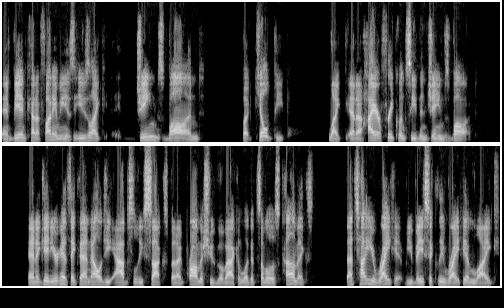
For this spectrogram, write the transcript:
and being kind of funny. I mean, he's, he was like James Bond, but killed people like at a higher frequency than James Bond. And again, you're going to think that analogy absolutely sucks, but I promise you, go back and look at some of those comics that's how you write him. You basically write him like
